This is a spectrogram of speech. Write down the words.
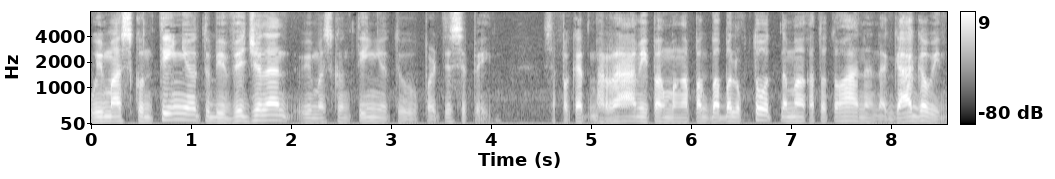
we must continue to be vigilant, we must continue to participate sapagkat marami pang mga pagbabaluktot ng mga katotohanan na gagawin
